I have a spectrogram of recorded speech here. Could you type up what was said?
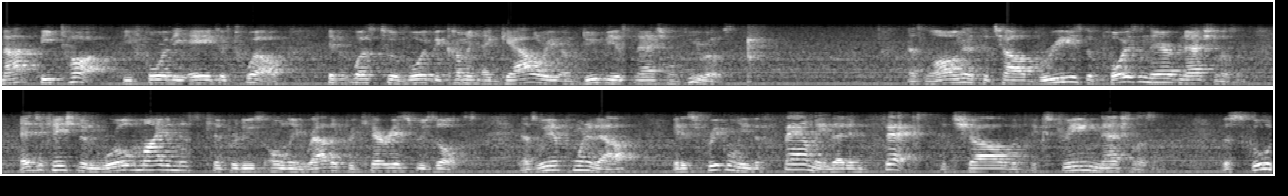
not be taught before the age of 12 if it was to avoid becoming a gallery of dubious national heroes. As long as the child breathes the poison air of nationalism, Education and world-mindedness can produce only rather precarious results. As we have pointed out, it is frequently the family that infects the child with extreme nationalism. The school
